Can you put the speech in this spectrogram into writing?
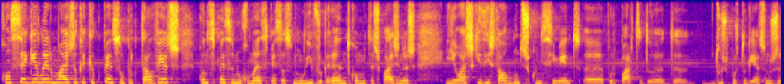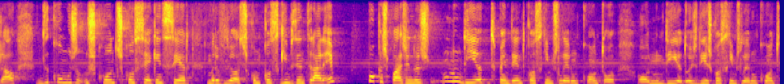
conseguem ler mais do que aquilo que pensam, porque talvez, quando se pensa num romance, pensa-se num livro grande, com muitas páginas, e eu acho que existe algum desconhecimento uh, por parte de, de, dos portugueses, no geral, de como os, os contos conseguem ser maravilhosos, como conseguimos entrar em poucas páginas, num dia, dependendo, conseguimos ler um conto, ou, ou num dia, dois dias, conseguimos ler um conto,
